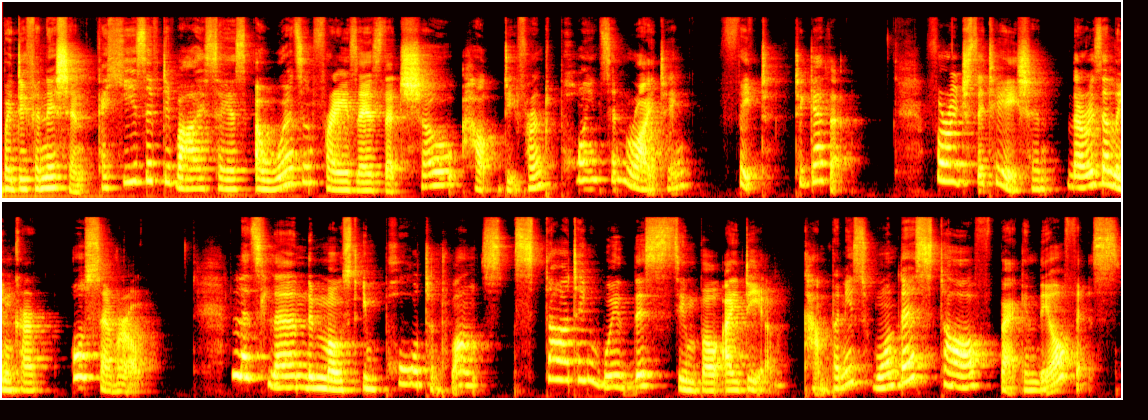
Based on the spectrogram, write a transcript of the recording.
By definition, cohesive devices are words and phrases that show how different points in writing fit together. For each situation, there is a linker or several. Let's learn the most important ones, starting with this simple idea. Companies want their staff back in the office,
